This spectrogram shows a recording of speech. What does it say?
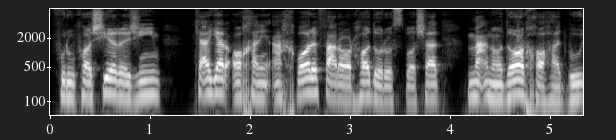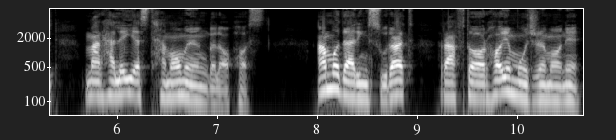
فروپاشی رژیم که اگر آخرین اخبار فرارها درست باشد معنادار خواهد بود مرحله ای از تمام انقلاب هاست. اما در این صورت رفتارهای مجرمانه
